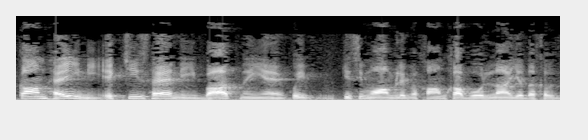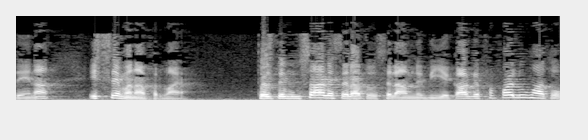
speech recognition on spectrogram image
کام ہے ہی نہیں، ایک چیز ہے نہیں، بات نہیں ہے۔ کوئی کسی معاملے میں خام کا بولنا یا دخل دینا، اس سے منع فرمایا۔ تو حضرت موسا علیہ السلاۃ والسلام نے بھی یہ کہا کہ ففالو ماں تو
